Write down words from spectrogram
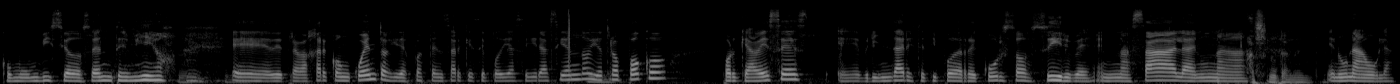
como un vicio docente mío, eh, de trabajar con cuentos y después pensar qué se podía seguir haciendo, y otro poco porque a veces eh, brindar este tipo de recursos sirve en una sala, en una, Absolutamente. en un aula.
